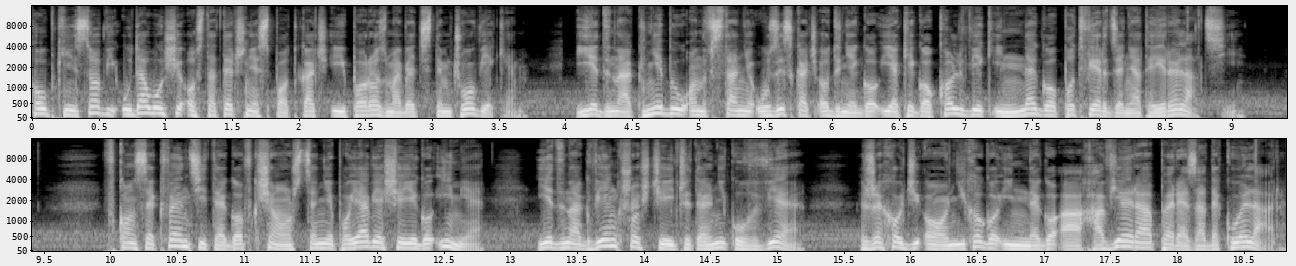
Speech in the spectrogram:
Hopkinsowi udało się ostatecznie spotkać i porozmawiać z tym człowiekiem. Jednak nie był on w stanie uzyskać od niego jakiegokolwiek innego potwierdzenia tej relacji. W konsekwencji tego w książce nie pojawia się jego imię, jednak większość jej czytelników wie, że chodzi o nikogo innego a Javiera Pereza de Cuellar.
